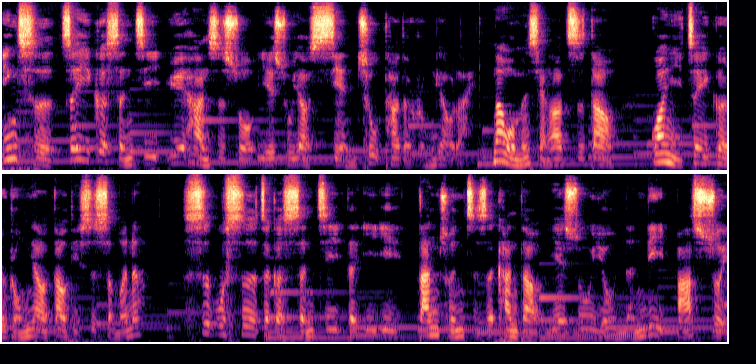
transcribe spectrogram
因此这一个神迹，约翰是说耶稣要显出他的荣耀来。那我们想要知道关于这一个荣耀到底是什么呢？是不是这个神迹的意义，单纯只是看到耶稣有能力把水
